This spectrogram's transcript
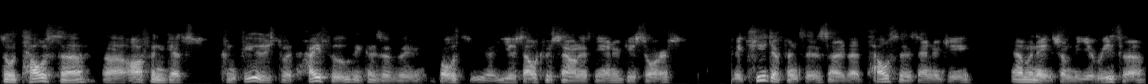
So TULSA uh, often gets confused with HIFU because of the both use ultrasound as the energy source. The key differences are that TULSA's energy emanates from the urethra,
